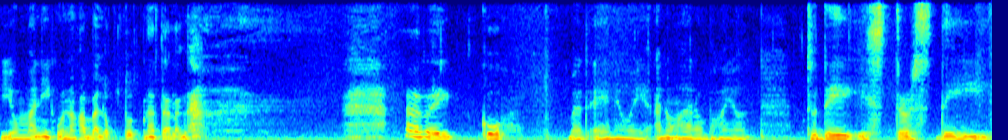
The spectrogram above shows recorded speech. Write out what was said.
Yung mani ko nakabaluktot na talaga. Aray ko. But anyway, anong araw ba ngayon? Today is Thursday.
